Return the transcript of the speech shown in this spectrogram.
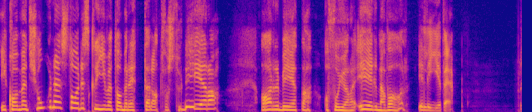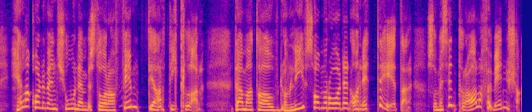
I konventionen står det skrivet om rätten att få studera, arbeta och få göra egna val i livet. Hela konventionen består av 50 artiklar där man tar upp de livsområden och rättigheter som är centrala för människan.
